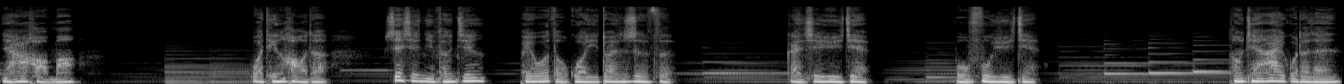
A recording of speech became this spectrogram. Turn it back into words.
你还好吗？我挺好的，谢谢你曾经陪我走过一段日子。感谢遇见，不负遇见。从前爱过的人，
